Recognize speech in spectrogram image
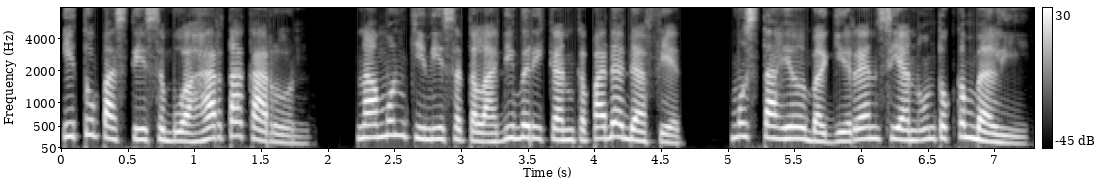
itu pasti sebuah harta karun. Namun kini setelah diberikan kepada David, mustahil bagi Rensian untuk kembali.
